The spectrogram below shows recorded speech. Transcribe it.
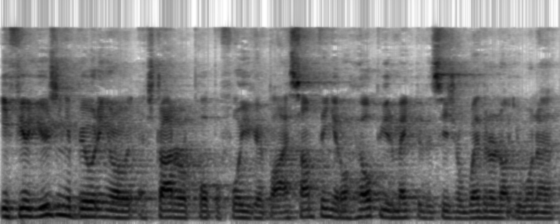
If you're using a building or a strata report before you go buy something, it'll help you to make the decision whether or not you want to,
